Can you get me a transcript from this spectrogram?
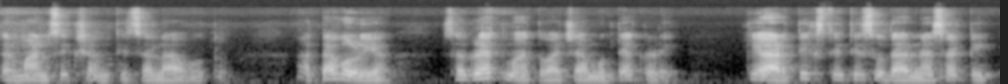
तर मानसिक शांतीचा लाभ होतो. आता वळूया सगळ्यात महत्त्वाच्या मुद्द्याकडे की आर्थिक स्थिती सुधारण्यासाठी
